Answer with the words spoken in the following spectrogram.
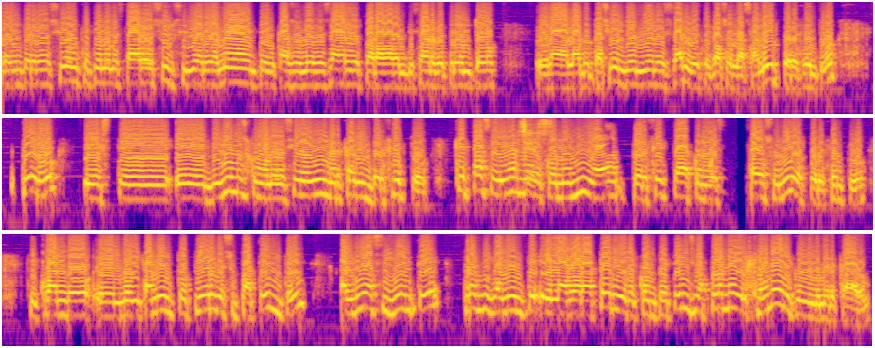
la intervención que tiene el Estado es subsidiariamente en casos necesarios para garantizar de pronto eh, la, dotación de un bien necesario, en este caso la salud, por ejemplo, pero este, eh, vivimos, como le decía, en un mercado imperfecto. ¿Qué pasa en una economía perfecta como Estados Unidos, por ejemplo, que cuando el medicamento pierde su patente, al día siguiente prácticamente el laboratorio de competencia pone el genérico en el mercado?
